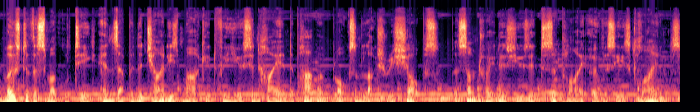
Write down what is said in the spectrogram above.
most of the smuggled teak ends up in the Chinese market for use in high-end apartment blocks and luxury shops, but some traders use it to supply overseas clients.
